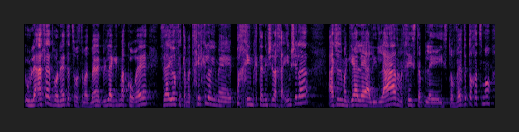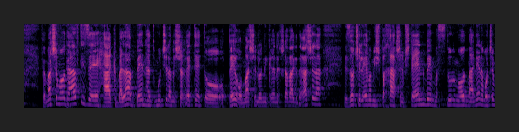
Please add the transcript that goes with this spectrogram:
הוא לאט לאט בונה את עצמו, זאת אומרת, באמת, בלי להגיד מה קורה, זה היופי, אתה מתחיל כאילו עם אה, פחים קטנים של החיים שלה, עד שזה מגיע לעלילה ומתחיל להסת- להסתובב בתוך עצמו, ומה שמאוד אהבתי זה ההקבלה בין הדמות של המשרתת, או, או פר, או מה שלא נקרא נחשב ההגדרה שלה, לזאת של אם המשפחה, שהן שתיהן במסלול מאוד מעניין, למרות שהן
